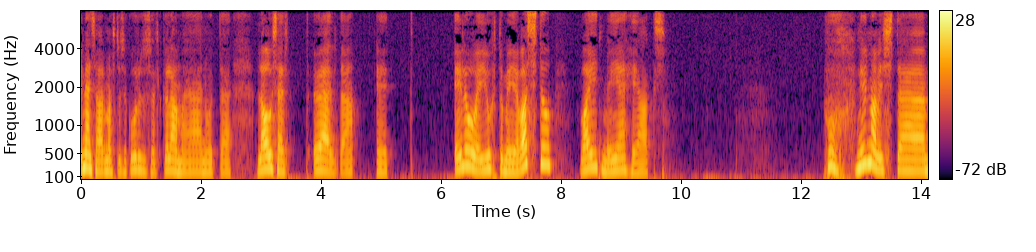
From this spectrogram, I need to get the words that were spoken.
enesearmastuse kursuselt kõlama jäänud äh, lauselt öelda, et elu ei juhtu meie vastu, vaid meie heaks huh,. nüüd ma vist äh,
